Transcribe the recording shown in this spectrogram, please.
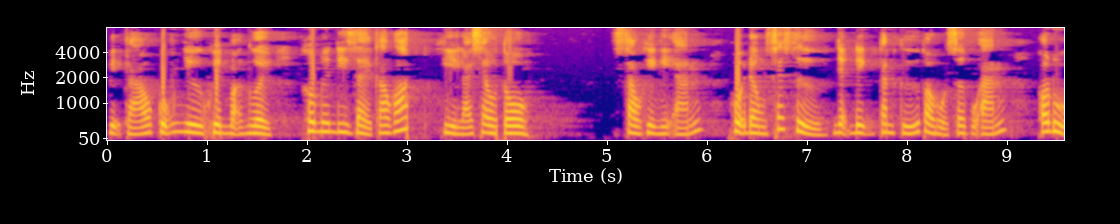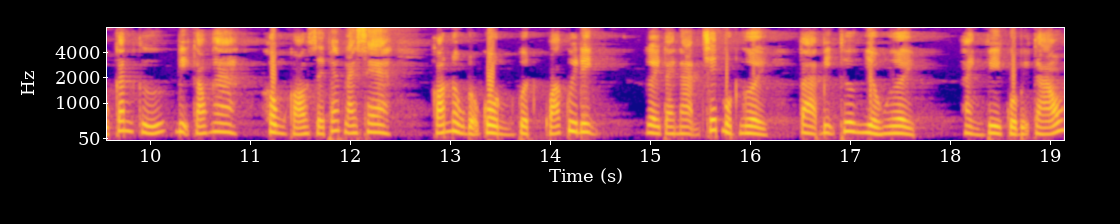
Bị cáo cũng như khuyên mọi người không nên đi giày cao gót khi lái xe ô tô. Sau khi nghị án, hội đồng xét xử nhận định căn cứ vào hồ sơ vụ án có đủ căn cứ bị cáo Nga không có giấy phép lái xe có nồng độ cồn vượt quá quy định, gây tai nạn chết một người và bị thương nhiều người. Hành vi của bị cáo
